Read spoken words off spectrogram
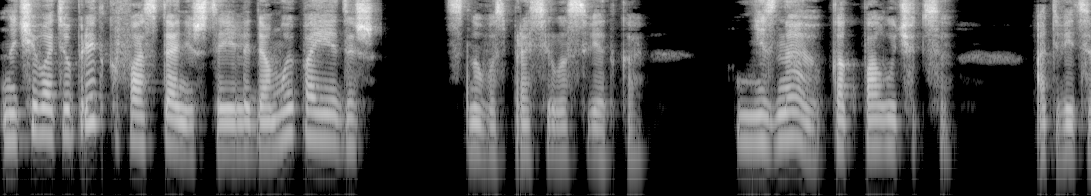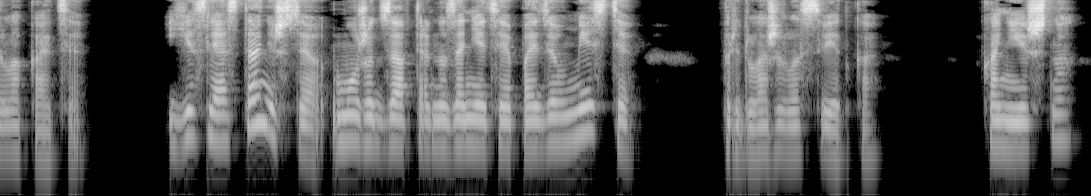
«Ночевать у предков останешься или домой поедешь?» Снова спросила Светка. «Не знаю, как получится», — ответила Катя. «Если останешься, может, завтра на занятия пойдем вместе?» — предложила Светка. «Конечно», —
